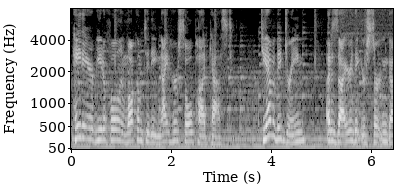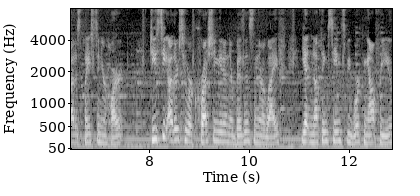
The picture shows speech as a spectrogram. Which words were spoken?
Hey there, beautiful, and welcome to the Ignite Her Soul podcast. Do you have a big dream? A desire that you're certain God has placed in your heart? Do you see others who are crushing it in their business and their life, yet nothing seems to be working out for you?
